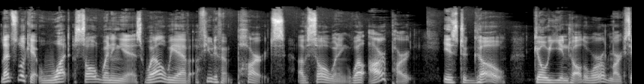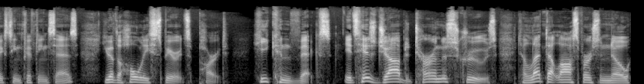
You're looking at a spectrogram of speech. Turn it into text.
Let's look at what soul winning is. Well, we have a few different parts of soul winning. Well, our part is to go. Go ye into all the world, Mark 16, 15 says. You have the Holy Spirit's part. He convicts. It's his job to turn the screws, to let that lost person know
